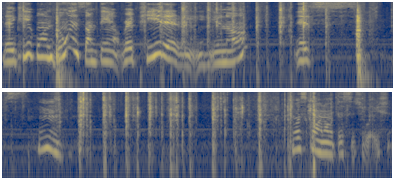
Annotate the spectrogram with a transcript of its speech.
They keep on doing something repeatedly, you know? It's... Hmm. What's going on with this situation?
